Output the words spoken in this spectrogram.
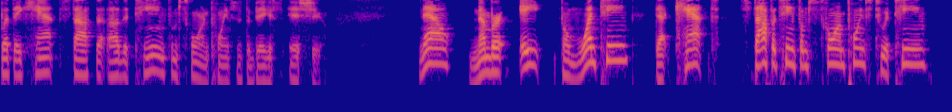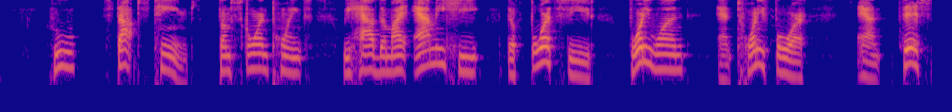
but they can't stop the other team from scoring points is the biggest issue. Now, number 8 from one team that can't stop a team from scoring points to a team who stops teams from scoring points. We have the Miami Heat, the fourth seed, 41 and 24. And this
